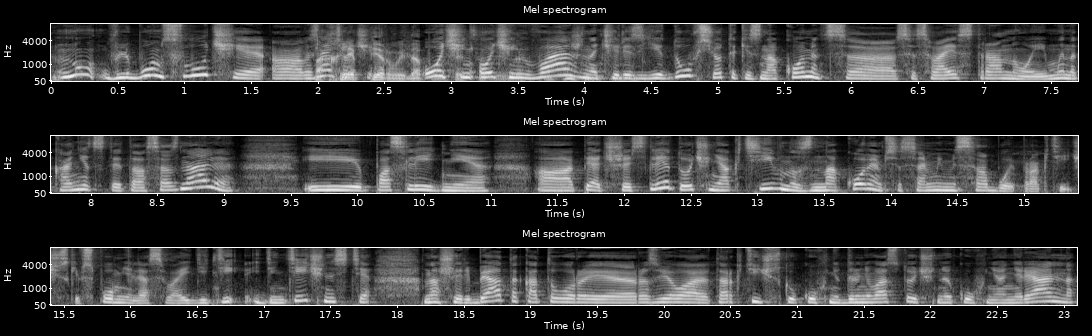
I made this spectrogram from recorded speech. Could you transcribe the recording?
ну, в любом случае, а, вы знаете, а хлеб очень, первый, да, очень, очень да? важно через еду все-таки знакомиться со своей страной. И мы наконец-то это осознали. И последние 5-6 лет очень активно знакомимся с самими собой практически. Вспомнили о своей идентичности. Наши ребята, которые развивают арктическую кухню, дальневосточную кухню, они реально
